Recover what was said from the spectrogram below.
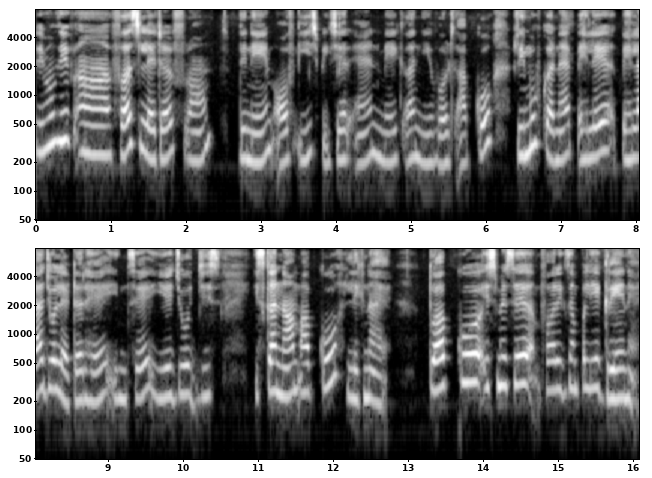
remove the first letter from the name of each picture and make a new words आपको रिमूव करना है। पहले पहला जो लेटर है इनसे ये जो जिस इसका नाम आपको लिखना है। तो आपको इसमें से फॉर एग्जांपल ये ग्रेन है।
